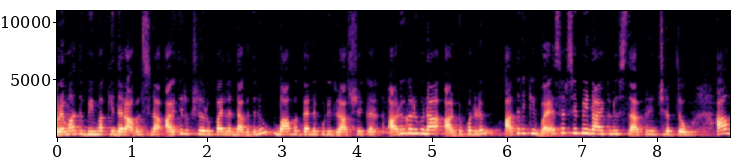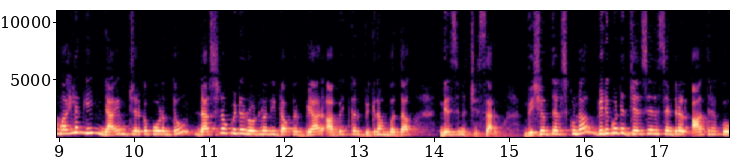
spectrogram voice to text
ప్రమాద బీమా కింద రావాల్సిన ఐదు లక్షల రూపాయల నగదును మామ గన్నపూడి రాజశేఖర్ అడుగడుగునా అడ్డుపడడం అతనికి వైఎస్ఆర్సీపీ నాయకులు సహకరించడంతో ఆ మహిళకి న్యాయం జరగకపోవడంతో నర్సరావుపేట రోడ్లోని డాక్టర్ బిఆర్ అంబేద్కర్ విగ్రహం వద్ద నిరసన చేశారు. విషయం తెలుసుకున్న Vinukonda Janasena central Andhra co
